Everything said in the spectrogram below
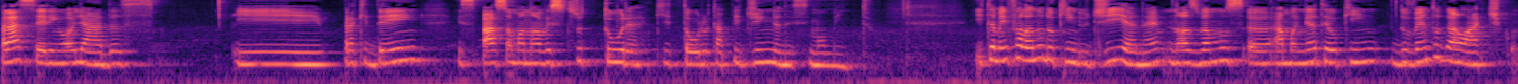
para serem olhadas. e para que deem espaço a uma nova estrutura que Touro está pedindo nesse momento. E também falando do Kim do dia, né? Nós vamos uh, amanhã ter o Kim do Vento Galáctico.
